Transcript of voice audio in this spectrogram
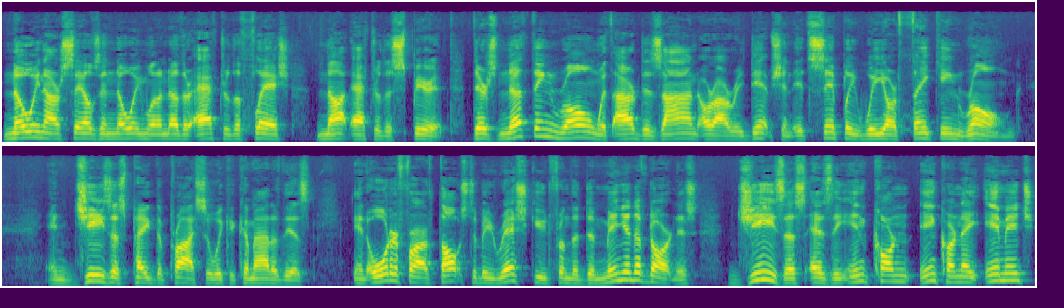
knowing ourselves and knowing one another after the flesh not after the Spirit. There's nothing wrong with our design or our redemption. It's simply we are thinking wrong. And Jesus paid the price so we could come out of this. In order for our thoughts to be rescued from the dominion of darkness, Jesus, as the incarn- incarnate image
